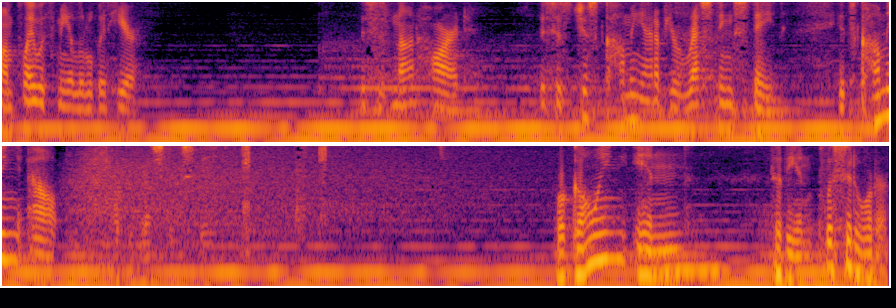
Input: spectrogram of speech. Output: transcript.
on, play with me a little bit here. This is not hard. This is just coming out of your resting state. It's coming out of the resting state. We're going in to the implicit order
